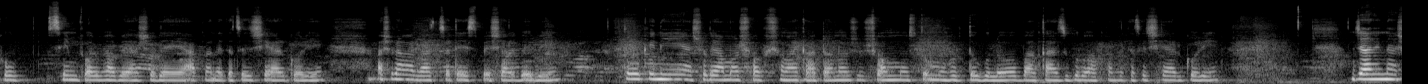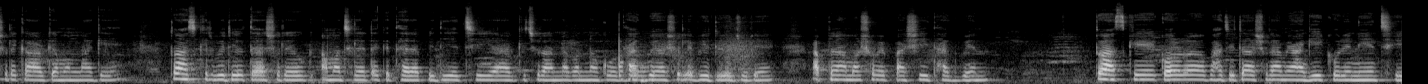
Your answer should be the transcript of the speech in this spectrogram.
খুব সিম্পলভাবে আসলে আপনাদের কাছে শেয়ার করি। আসলে আমার বাচ্চাটা স্পেশাল বেবি তো ওকে নিয়ে আসলে আমার সব সময় কাটানো সমস্ত মুহূর্তগুলো বা কাজগুলো আপনাদের কাছে শেয়ার করি। জানি না আসলে কার কেমন লাগে। তো আজকের ভিডিওতে আসলে আমার ছেলেটাকে থেরাপি দিয়েছি, আর কিছু রান্না বান্না করে থাকবে আসলে ভিডিও জুড়ে। আপনারা আমার সবাই পাশেই থাকবেন। তো আজকে করলা ভাজিটা আসলে আমি আগেই করে নিয়েছি।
